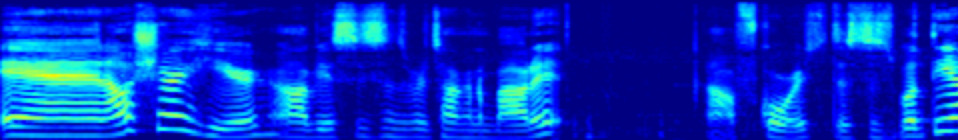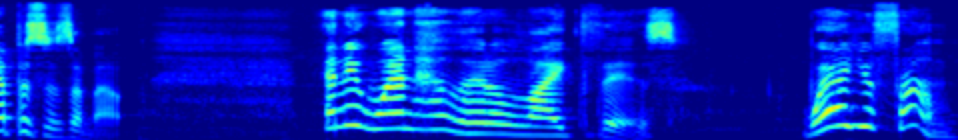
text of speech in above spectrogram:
And I'll share here, obviously, since we're talking about it. Of course, this is what the episode's about. And it went a little like this Where are you from?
